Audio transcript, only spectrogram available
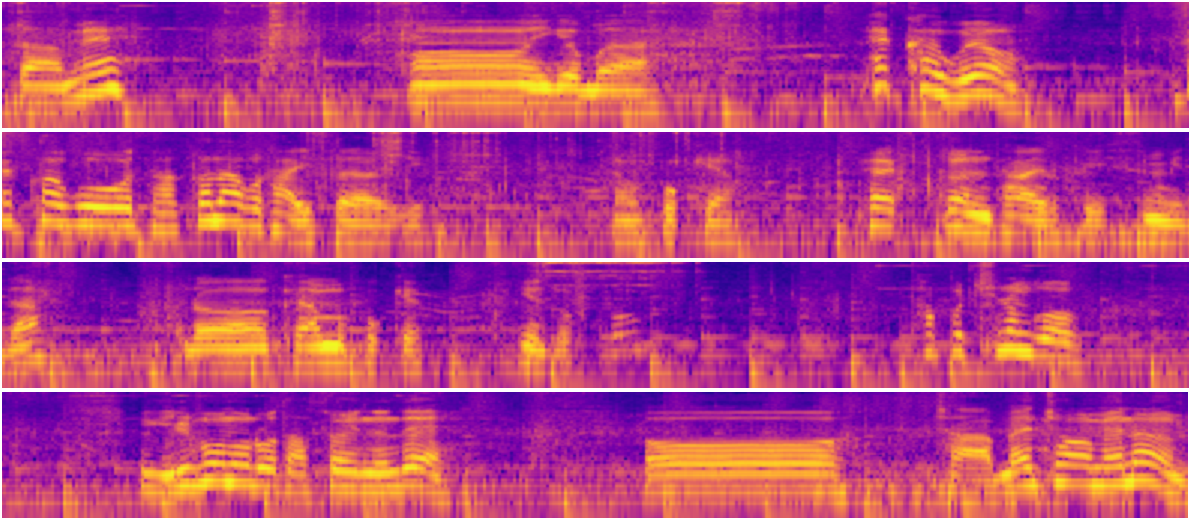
그 다음에, 어, 이게 뭐야. 팩하고요. 팩하고 다 끈하고 다 있어요, 여기. 자, 한번 볼게요. 팩은 다 이렇게 있습니다. 이렇게 한번 볼게요. 이게 놓고. 타프 치는 거 일본어로 다 써 있는데 어, 자, 맨 처음에는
